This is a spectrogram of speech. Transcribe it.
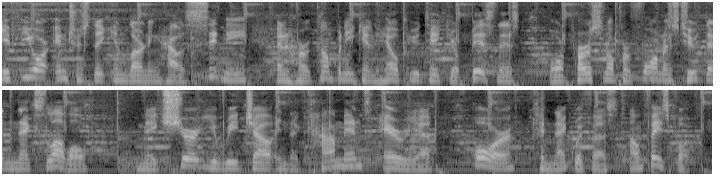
If you are interested in learning how Sydney and her company can help you take your business or personal performance to the next level, make sure you reach out in the comments area or connect with us on Facebook.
